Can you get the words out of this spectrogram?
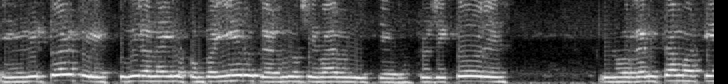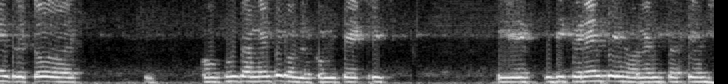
eh, virtual que estuvieron ahí los compañeros, que algunos llevaron este, los proyectores, nos organizamos así entre todos, eh, conjuntamente con el comité de crisis y diferentes organizaciones.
